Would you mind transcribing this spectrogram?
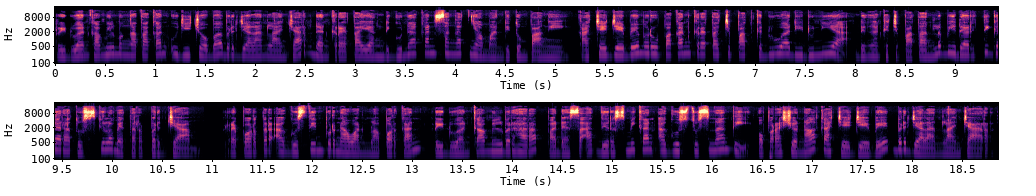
Ridwan Kamil mengatakan uji coba berjalan lancar dan kereta yang digunakan sangat nyaman ditumpangi. KCJB merupakan kereta cepat kedua di dunia dengan kecepatan lebih dari 300 km per jam. Reporter Agustin Purnawan melaporkan, Ridwan Kamil berharap pada saat diresmikan Agustus nanti, operasional KCJB berjalan lancar.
